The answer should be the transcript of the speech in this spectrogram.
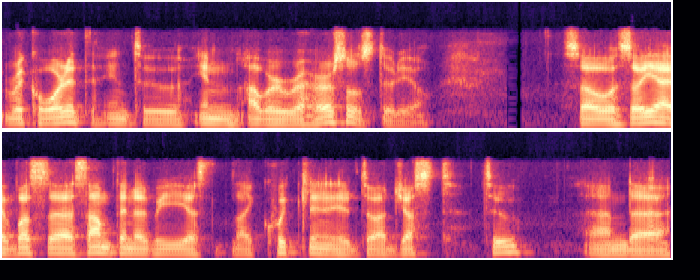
record it into in our rehearsal studio. So so yeah, it was uh, something that we just like quickly needed to adjust to, and uh,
